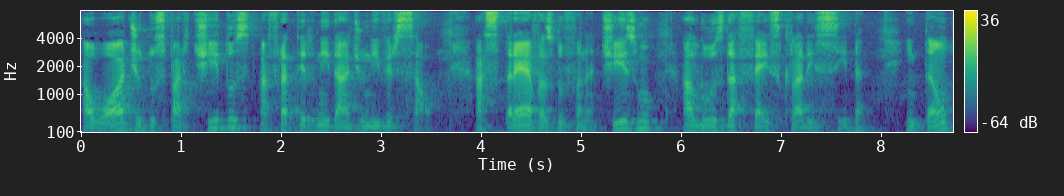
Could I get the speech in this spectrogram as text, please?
ao ódio dos partidos a fraternidade universal, às trevas do fanatismo a luz da fé esclarecida. Então,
